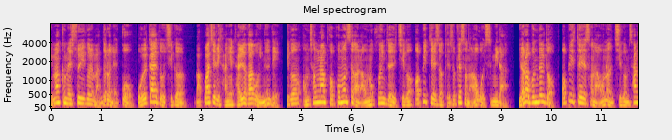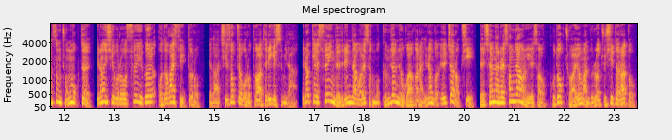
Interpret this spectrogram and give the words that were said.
이만큼의 수익을 만들어냈고 5월달도 지금 막바지를 향해 달려가고 있는데 지금 엄청난 퍼포먼스가 나오는 코인들 지금 업비트에서 계속해서 나오고 있습니다. 여러분들도 업비트에서 나오는 지금 상승 종목들 이런 식으로 수익을 얻어갈 수 있도록 제가 지속적으로 도와드리겠습니다. 이렇게 수익 내드린다고 해서 뭐 금전 요구하거나 이런 거 일절 없이 제 채널의 성장을 위해서 구독, 좋아요만 눌러주시더라도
